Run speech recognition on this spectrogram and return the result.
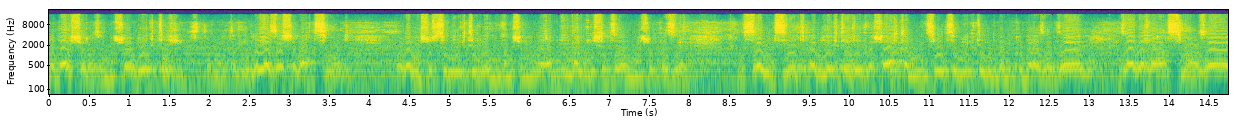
ודאי שלא, זה משהו אובייקטיבי. זאת אומרת, הגילוי הזה של העצמות הוא לא משהו סובייקטיבי, במובן שאני אומר, אני מרגיש את זה או משהו כזה. זה מציאות אובייקטיבית, לא שייך כאן מציאות סובייקטיבית בנקודה הזאת. זה, זה הדבר עצמו, זה,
